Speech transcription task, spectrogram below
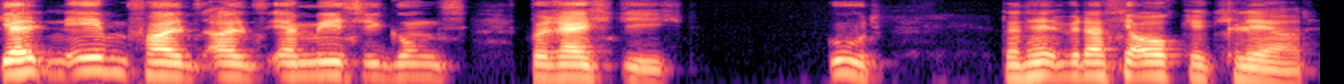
gelten ebenfalls als ermäßigungsberechtigt. Gut, dann hätten wir das ja auch geklärt.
